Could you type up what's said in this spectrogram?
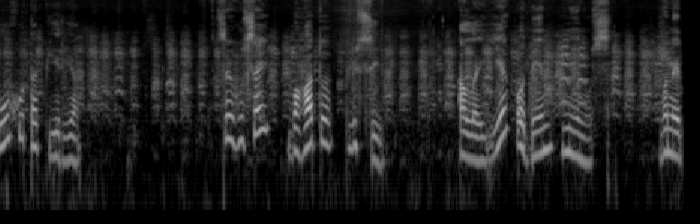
пуху та пір'я. Цих гусей багато плюсів, але є один мінус. Вони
